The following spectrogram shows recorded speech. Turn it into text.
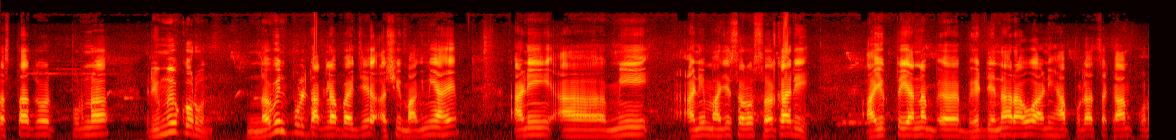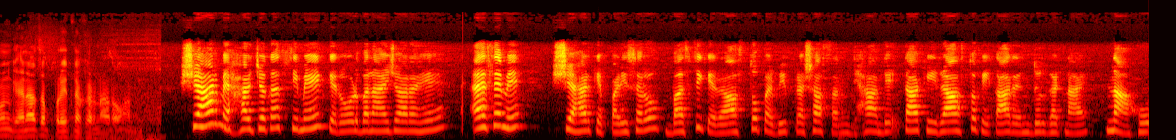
रस्ता जो पूर्ण रिमूव्ह करून नवीन पूल टाकला पाहिजे अशी मागणी आहे. आणि मी आणि माझे सर्व सहकारी आयुक्त यांना भेट देणार आहोत आणि ह्या पुलाचं काम करून घेण्याचा प्रयत्न करणार आहोत आम्ही. शहर में हर जगह सीमेंट के रोड बनाए जा रहे हैं। ऐसे में शहर के परिसरों, बस्ती के रास्तों पर भी प्रशासन ध्यान दे ताकि रास्तों के कारण दुर्घटनाएँ ना हो।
